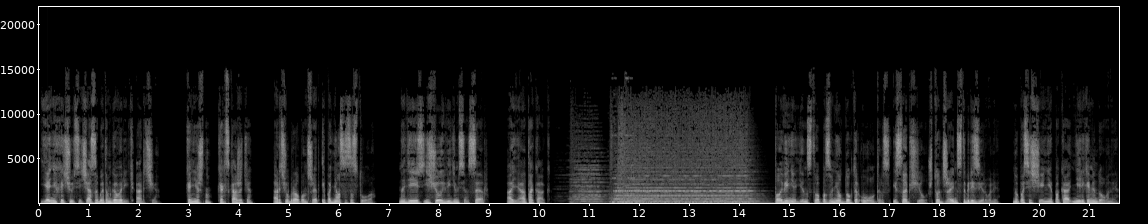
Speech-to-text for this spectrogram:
«Я не хочу сейчас об этом говорить, Арчи». «Конечно, как скажете». Арчи убрал планшет и поднялся со стула. «Надеюсь, еще увидимся, сэр». «А я-то как?» Половине одиннадцатого позвонил доктор Уолтерс и сообщил, что Джейн стабилизировали, но посещения пока не рекомендованы.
